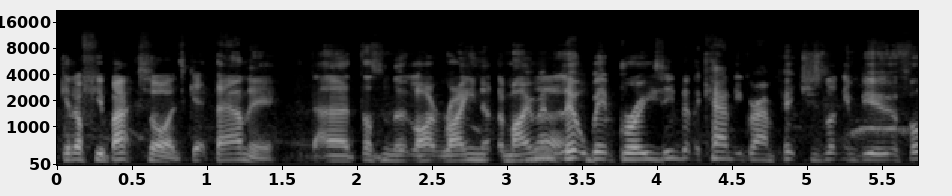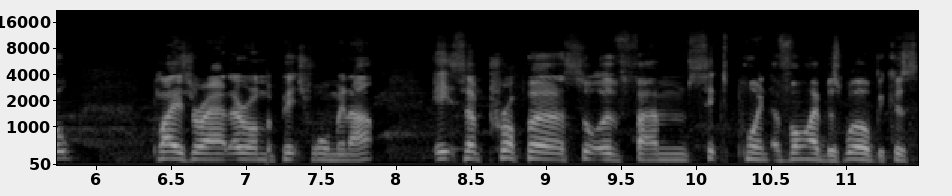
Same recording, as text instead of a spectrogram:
get off your backsides, get down here. Uh, doesn't look like rain at the moment. A little bit breezy, but the county ground pitch is looking beautiful. Players are out there on the pitch warming up. It's a proper sort of um, six point vibe as well because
